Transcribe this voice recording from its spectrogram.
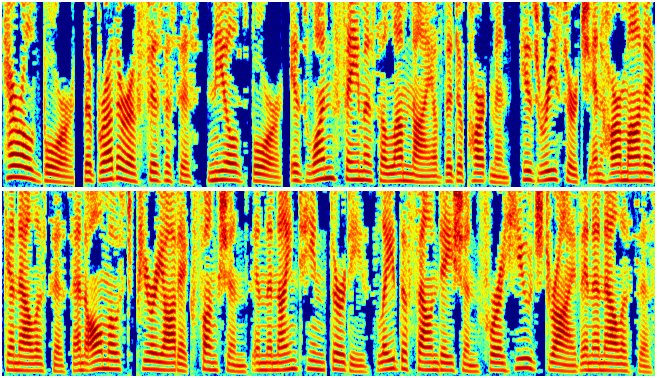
Harald Bohr, the brother of physicist Niels Bohr, is one famous alumni of the department. His research in harmonic analysis and almost periodic functions in the 1930s laid the foundation for a huge drive in analysis.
